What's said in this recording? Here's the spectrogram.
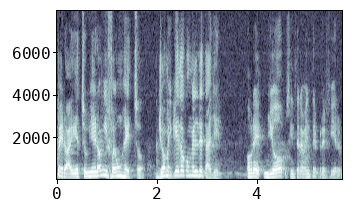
Pero ahí estuvieron y fue un gesto. Yo me quedo con el detalle. Hombre, yo sinceramente prefiero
